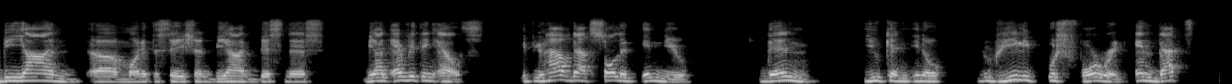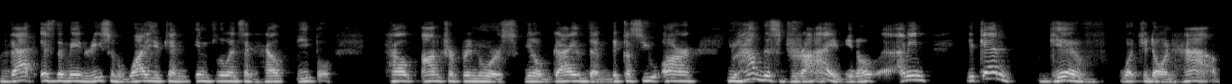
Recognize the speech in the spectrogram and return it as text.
beyond uh, monetization, beyond business, beyond everything else, if you have that solid in you then you can you know really push forward. And that's that is the main reason why you can influence and help people help entrepreneurs you know guide them because you are you have this drive you know? I mean you can't give what you don't have.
